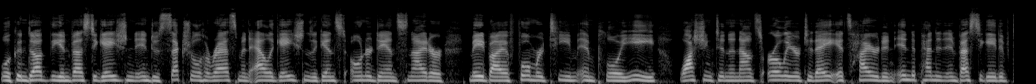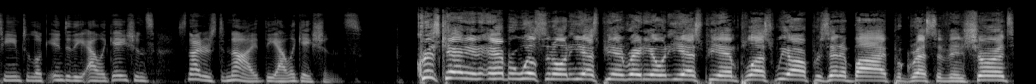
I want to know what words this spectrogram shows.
will conduct the investigation into sexual harassment allegations against owner Dan Snyder made by a former team employee. Washington announced earlier today it's hired an independent investigative team to look into the allegations. Snyder's denied the allegations. Chris Canty and Amber Wilson on ESPN Radio and ESPN Plus. We are presented by Progressive Insurance.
